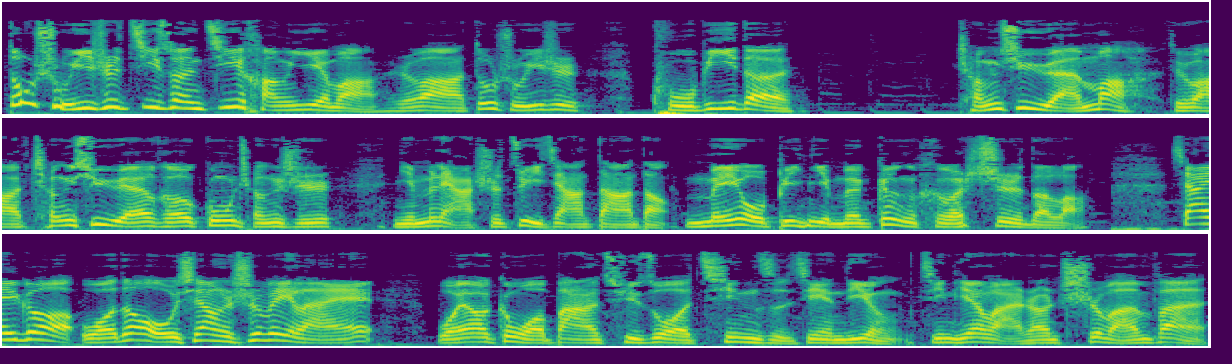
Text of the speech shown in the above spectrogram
都属于是计算机行业嘛，是吧？都属于是苦逼的。程序员嘛，对吧？程序员和工程师，你们俩是最佳搭档，没有比你们更合适的了。下一个，我的偶像是未来，我要跟我爸去做亲子鉴定。今天晚上吃完饭，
